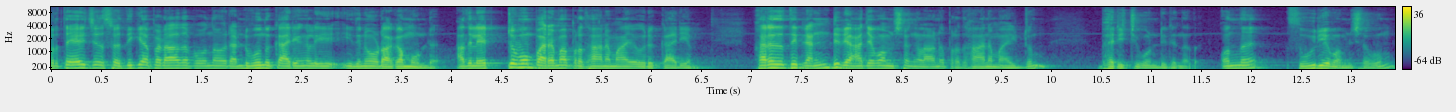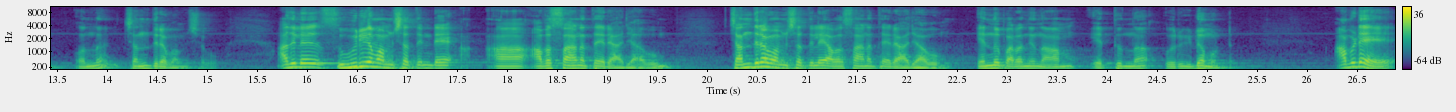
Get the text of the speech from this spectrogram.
പ്രത്യേകിച്ച് ശ്രദ്ധിക്കപ്പെടാതെ പോകുന്ന രണ്ട് മൂന്ന് കാര്യങ്ങൾ ഈ ഇതിനോടകമുണ്ട്. അതിലേറ്റവും പരമപ്രധാനമായ ഒരു കാര്യം ഭാരതത്തിൽ രണ്ട് രാജവംശങ്ങളാണ് പ്രധാനമായിട്ടും ഭരിച്ചുകൊണ്ടിരുന്നത്. ഒന്ന് സൂര്യവംശവും ഒന്ന് ചന്ദ്രവംശവും. അതിൽ സൂര്യവംശത്തിന്റെ അവസാനത്തെ രാജാവും ചന്ദ്രവംശത്തിലെ അവസാനത്തെ രാജാവും എന്ന് പറഞ്ഞ് നാം എത്തുന്ന ഒരു ഇടമുണ്ട്. അവിടെ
